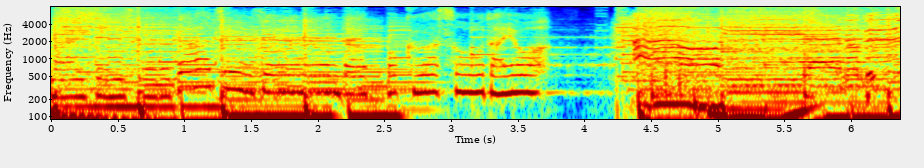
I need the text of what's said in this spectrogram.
てみせるが全然なんだ。僕はそうだよ。青い絵の具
